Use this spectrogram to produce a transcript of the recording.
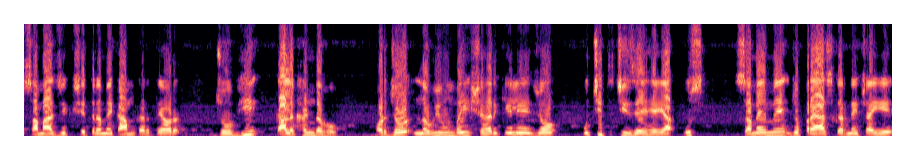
सामाजिक क्षेत्र में काम करते हैं और जो भी कालखंड हो और जो नवी मुंबई शहर के लिए जो उचित चीज़ें हैं या उस समय में जो प्रयास करने चाहिए,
